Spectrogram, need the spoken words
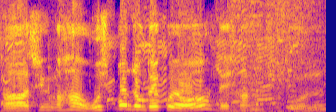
자 아, 지금 한 50번 정도 했고요. 4시간 30분.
